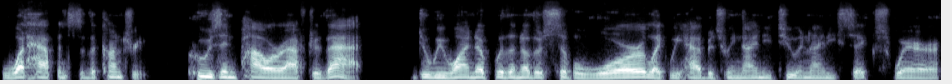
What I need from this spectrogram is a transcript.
what happens to the country? Who's in power after that? Do we wind up with another civil war like we had between 92 and 96, where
